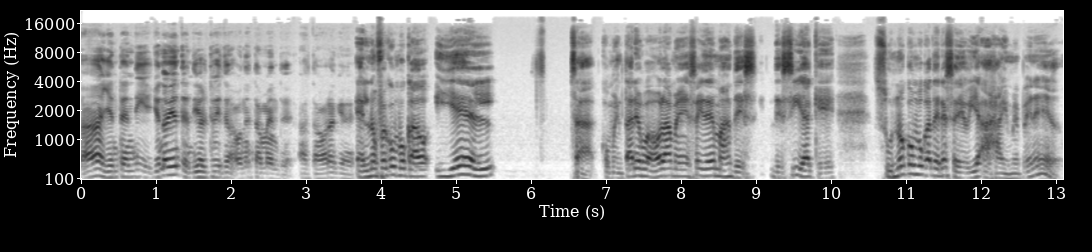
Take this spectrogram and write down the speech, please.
ah, ya entendí. Yo no había entendido el Twitter, honestamente, hasta ahora que... Él no fue convocado y él, o sea, comentarios bajo la mesa y demás, decía que su no convocatoria se debía a Jaime Penedo.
